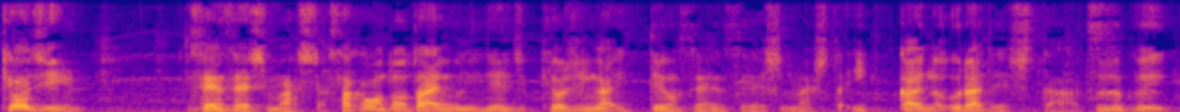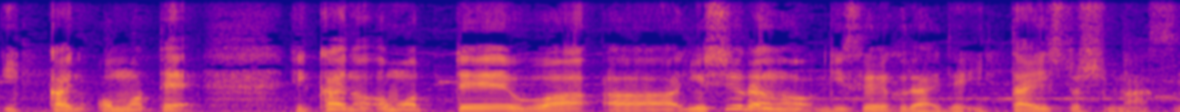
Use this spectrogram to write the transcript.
巨人、先制しました。坂本のタイムリーで巨人が1点を先制しました。1回の裏でした。続く1回の表。1回の表は、あ西浦の犠牲フライで1対1とします。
